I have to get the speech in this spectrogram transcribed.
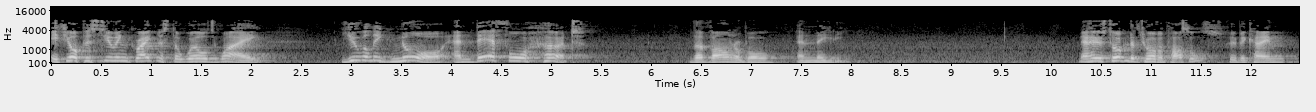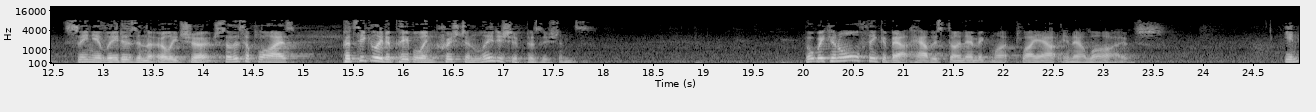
If you're pursuing greatness the world's way, you will ignore and therefore hurt the vulnerable and needy. Now he was talking to the 12 apostles who became senior leaders in the early church, so this applies particularly to people in Christian leadership positions. But we can all think about how this dynamic might play out in our lives in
